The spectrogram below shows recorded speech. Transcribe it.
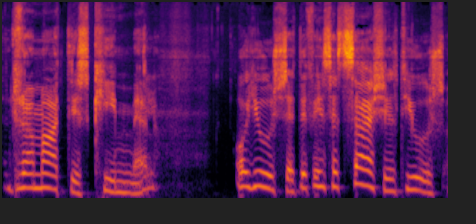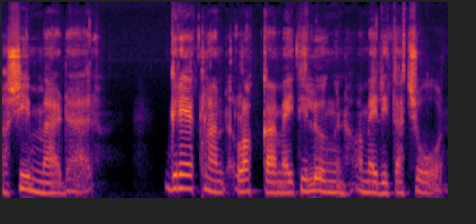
Dramatisk himmel. Och ljuset, det finns ett särskilt ljus och skimmer där. Grekland lockar mig till lugn och meditation.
